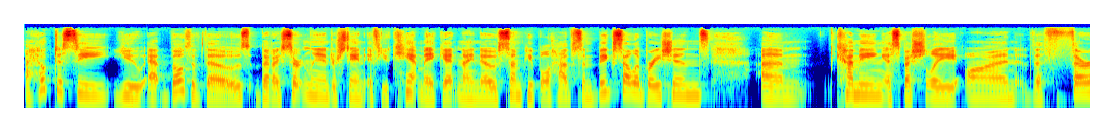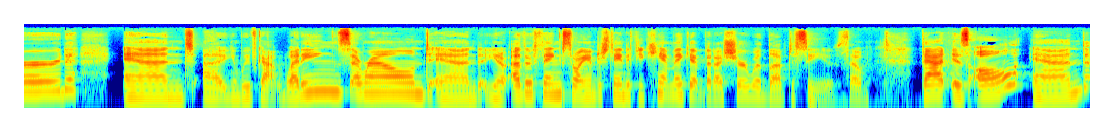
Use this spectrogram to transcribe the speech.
I hope to see you at both of those, but I certainly understand if you can't make it and I know some people have some big celebrations um, coming especially on the 3rd and uh, you know, we've got weddings around and you know other things. So i understand if you can't make it but i sure would love to see you. So that is all. And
